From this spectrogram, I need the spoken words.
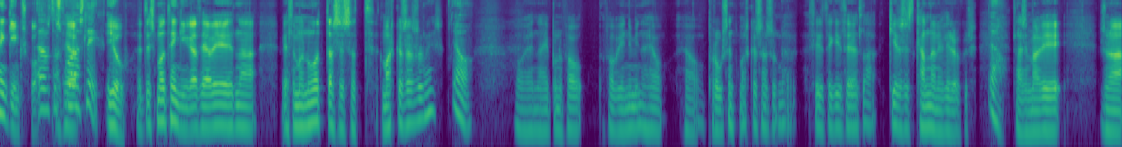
tenging sko. eða þú ert að skoða slíkt? Jú, þetta er smá tenging að því að við, hérna, við ætlum að nota sér satt markasarsóknir Já, og hérna ég er búin að fá, fá vini mína hjá, hjá prósent markasarsóknar fyrirtæki þau ætla að gera sérst kannanir fyrir okkur. já, Það sem að við svona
